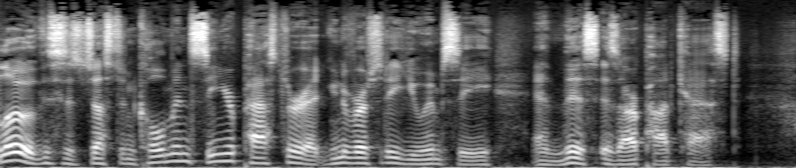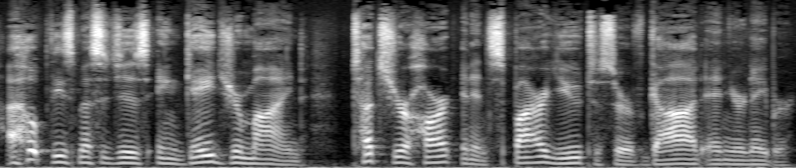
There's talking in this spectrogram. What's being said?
Hello, this is Justin Coleman, Senior Pastor at University UMC, and this is our podcast. I hope these messages engage your mind, touch your heart, and inspire you to serve God and your neighbor.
